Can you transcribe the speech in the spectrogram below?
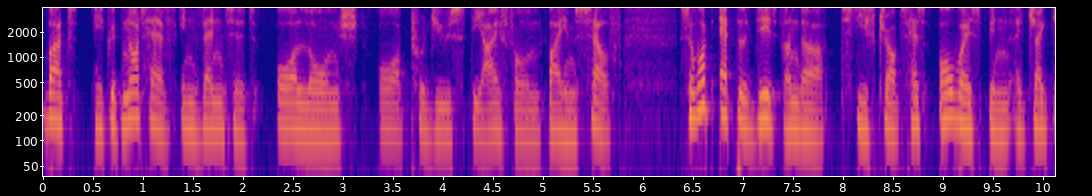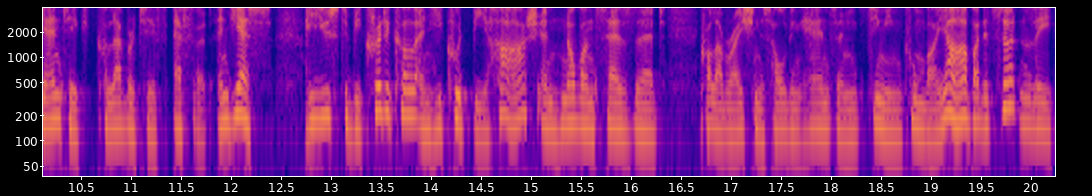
but he could not have invented or launched or produced the iPhone by himself. So, what Apple did under Steve Jobs has always been a gigantic collaborative effort. And yes, he used to be critical and he could be harsh, and no one says that collaboration is holding hands and singing kumbaya, but it's certainly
